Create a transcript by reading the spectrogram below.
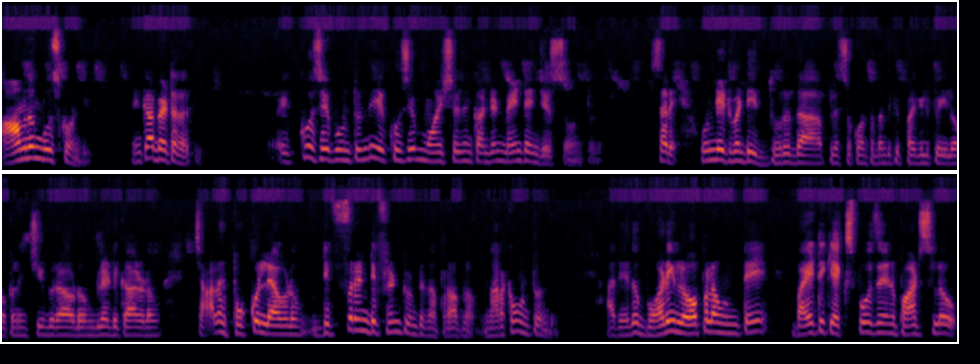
ఆముదం పూసుకోండి. ఇంకా బెటర్ అది. ఎక్కువసేపు ఉంటుంది ఎక్కువసేపు మాయిశ్చరైజింగ్ కంటెంట్ మెయింటైన్ చేస్తూ ఉంటుంది. సరే ఉండేటువంటి దురద ప్లస్ కొంతమందికి పగిలిపోయి లోపల నుంచి చీము రావడం బ్లడ్ కారడం చాలా పొక్కులు లేవడం డిఫరెంట్ డిఫరెంట్ ఉంటుంది ఆ ప్రాబ్లం. నరకం ఉంటుంది. అదేదో బాడీ లోపల ఉంటే బయటికి ఎక్స్పోజ్ అయిన పార్ట్స్లో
